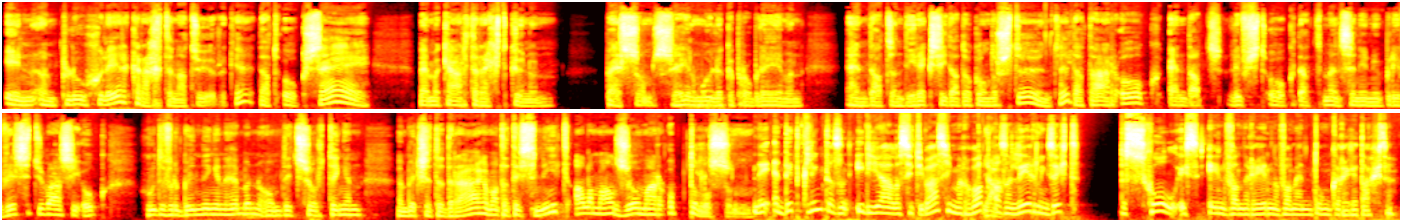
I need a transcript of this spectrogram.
in een ploeg leerkrachten natuurlijk. Hè? Dat ook zij bij elkaar terecht kunnen bij soms heel moeilijke problemen. En dat een directie dat ook ondersteunt. Hè? Dat daar ook, en dat liefst ook, dat mensen in hun privésituatie ook goede verbindingen hebben om dit soort dingen een beetje te dragen. Want het is niet allemaal zomaar op te lossen. Nee, en dit klinkt als een ideale situatie, maar wat als een leerling zegt: de school is een van de redenen van mijn donkere gedachten?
